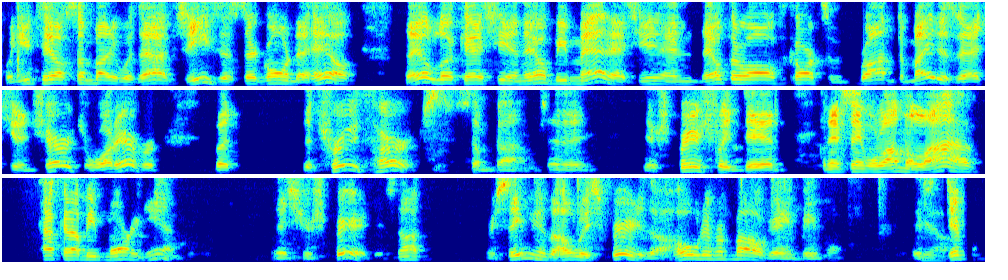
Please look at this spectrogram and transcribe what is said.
when you tell somebody without Jesus they're going to hell, they'll look at you and they'll be mad at you, and they'll throw all sorts of rotten tomatoes at you in church or whatever. The truth hurts sometimes, and they're spiritually dead, and they're saying, "Well, I'm alive. How can I be born again?" And it's your spirit. It's not receiving of the Holy Spirit is a whole different ball game, people. It's yeah. different.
